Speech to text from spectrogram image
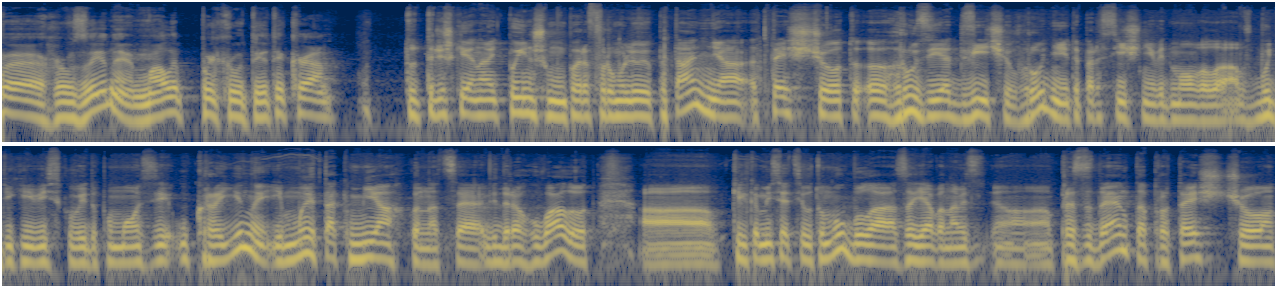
е, грузини мали б прикрутити кран. Тут трішки я навіть по-іншому переформулюю питання. Те, що от, е, Грузія двічі в грудні і тепер в січні відмовила в будь-якій військовій допомозі України, і ми так м'яко на це відреагували. От а, кілька місяців тому була заява навіть а, президента про те, що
